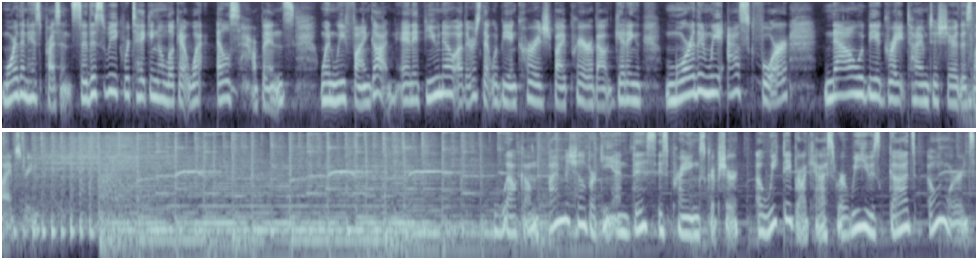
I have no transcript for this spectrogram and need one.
more than his presence. So this week we're taking a look at what else happens when we find God. And if you know others that would be encouraged by prayer about getting more than we ask for, now would be a great time to share this live stream. Welcome. I'm Michelle Berkey, and this is Praying Scripture, a weekday broadcast where we use God's own words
